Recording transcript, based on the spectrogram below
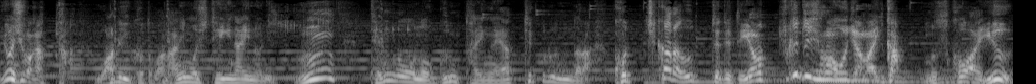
よしわかった。悪いことは何もしていないのにん？天皇の軍隊がやってくるんならこっちから撃って出てやっつけてしまおうじゃないか。息子は言う。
